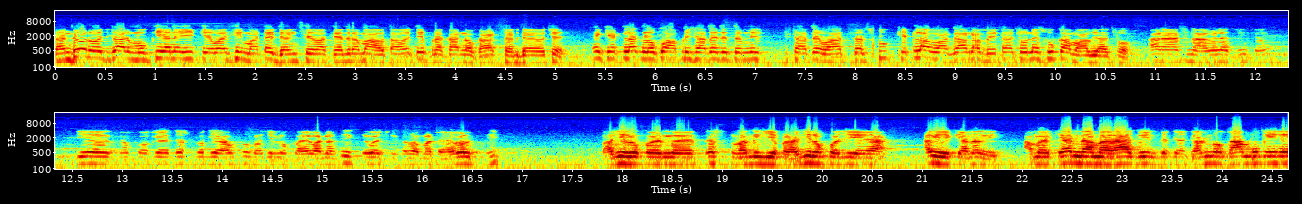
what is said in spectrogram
ધંધો રોજગાર મૂકી અને ઈ કેવાયસી માટે જનસેવા કેન્દ્રમાં આવતા હોય તે પ્રકારનો ઘાટ સર્જાયો છે. એ કેટલાક લોકો આપણી સાથે છે, તેમની સાથે વાત કરશું. કેટલા વાગ્યાના બેઠા છો ને શું કામ આવ્યા છો? સાડા આઠના આવેલા છે કે દસ પગે આવતો આજે લોકો આવ્યા નથી, કેવાયસી કરવા માટે આવેલ નથી. હજી લોકો એમને દસ વાગી ગયા પણ હજી લોકો હજી આવી શક્યા નથી. અમે ક્યારના અમે રાહ જોઈને બેઠા ઘરનું કામ મૂકીને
